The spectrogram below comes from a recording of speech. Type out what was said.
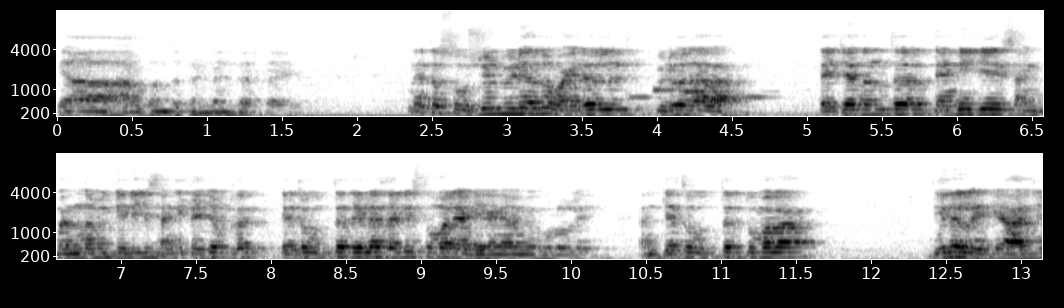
त्या आरोपांचं खंडन करताय? नाही तर सोशल मीडिया जो व्हायरल व्हिडिओ झाला त्याच्यानंतर त्यांनी जे सांग बदनामी केली जे सांगितलं त्याच्या त्याचं उत्तर देण्यासाठीच तुम्हाला या ठिकाणी आम्ही बोलवलंय. आणि त्याचं उत्तर तुम्हाला दिलेलं आहे की आज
